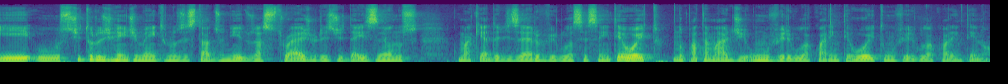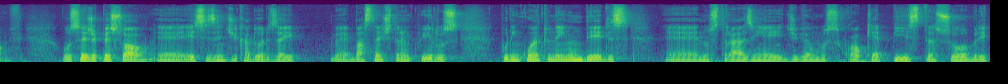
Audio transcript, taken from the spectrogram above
e os títulos de rendimento nos Estados Unidos, as treasuries de 10 anos, com uma queda de 0,68 no patamar de 1,48, 1,49. Ou seja, pessoal, é, esses indicadores aí é, bastante tranquilos, por enquanto nenhum deles é, nos trazem aí, digamos, qualquer pista sobre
